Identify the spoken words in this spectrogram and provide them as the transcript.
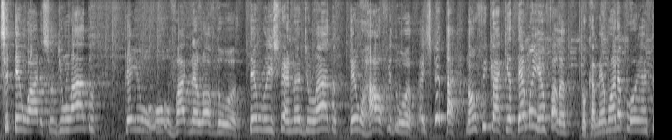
Se tem o Alisson de um lado, tem o, o Wagner Love do outro. Tem o Luiz Fernando de um lado, tem o Ralf do outro. É espetáculo. Nós vamos ficar aqui até amanhã falando. Tô com a memória boa, hein, Arthur?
